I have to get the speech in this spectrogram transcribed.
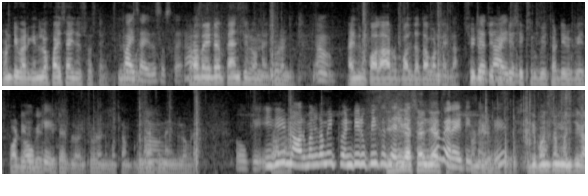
ట్వంటీ వరకు ఇందులో ఫైవ్ సైజెస్ వస్తాయి. ఫైవ్. సైజెస్ వస్తాయి? తర్వాత అయితే ఫ్యాన్సీలో ఉన్నాయి చూడండి. ఐదు రూపాయలు ఆరు రూపాయలు జత పడతాయి ఇట్లా. స్వీట్ వచ్చి thirty six rupees thirty rupees forty rupees ఈ టైప్లో చూడండి మొత్తం. డిజైన్స్ ఉన్నాయి ఇందులో కూడా. ఓకే ఇది నార్మల్గా మీరు ట్వంటీ రూపీస్ సేల్ వెరైటీస్ అండి. ఇది కొంచెం మంచిగా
